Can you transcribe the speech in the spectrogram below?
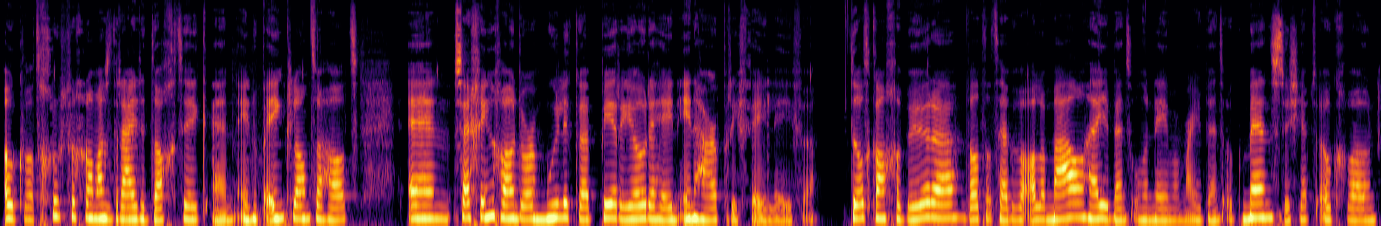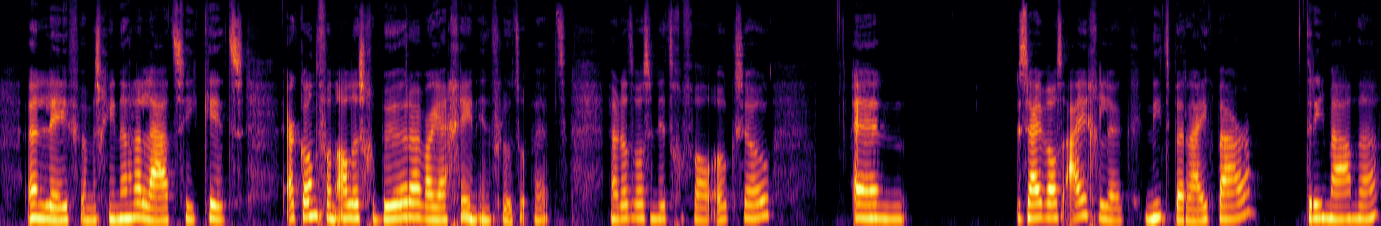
ook wat groepsprogramma's draaide, dacht ik, en één op één klanten had. En zij ging gewoon door een moeilijke periode heen in haar privéleven. Dat kan gebeuren, want dat hebben we allemaal. Hè? Je bent ondernemer, maar je bent ook mens. Dus je hebt ook gewoon een leven, misschien een relatie, kids. Er kan van alles gebeuren waar jij geen invloed op hebt. Nou, dat was in dit geval ook zo. En zij was eigenlijk niet bereikbaar. Drie maanden.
